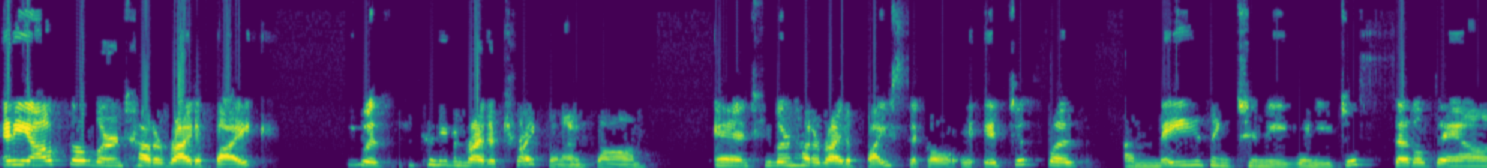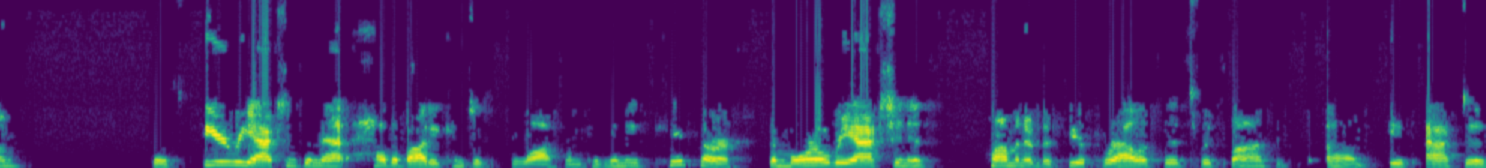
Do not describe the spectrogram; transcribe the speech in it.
And he also learned how to ride a bike. He was he couldn't even ride a trike when I saw him and he learned how to ride a bicycle. It, it just was amazing to me when you just settle down those fear reactions and that how the body can just blossom because when these kids are the moro reaction is prominent the fear paralysis response um, is active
